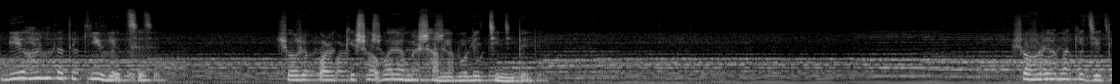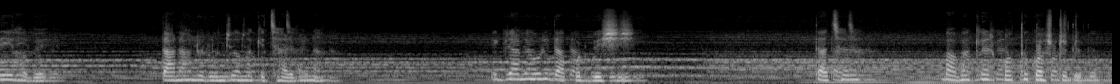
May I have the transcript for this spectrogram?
বিয়ে হয়নি, তাতে কি হয়েছে? শহরে পরাগকে সবাই আমার স্বামী বলে চিনবে। শহরে আমাকে যেতেই হবে। তা না হলে রঞ্জু আমাকে ছাড়বে না। এই গ্রামে ওরই দাপট বেশি। তাছাড়া বাবাকে আর কত কষ্ট দেব?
